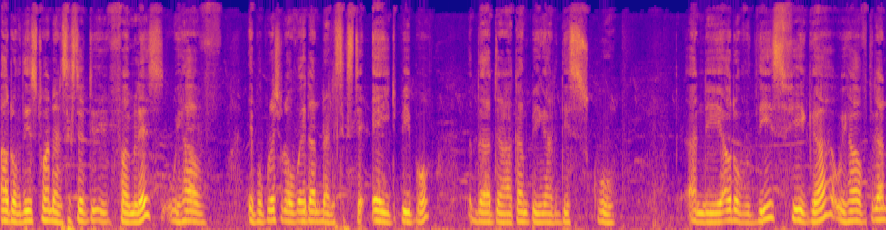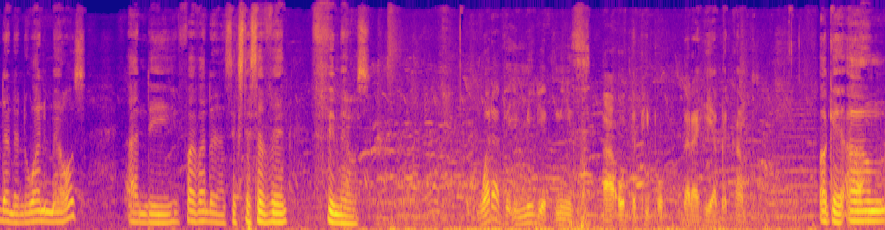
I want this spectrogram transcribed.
Out of these 268 families, we have a population of 868 people that are camping at this school. And uh, out of this figure, we have 301 males and uh, 567 females. What are the immediate needs uh, of the people that are here at the camp? Okay, um,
